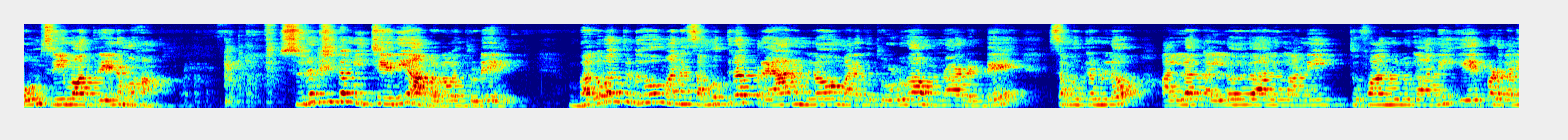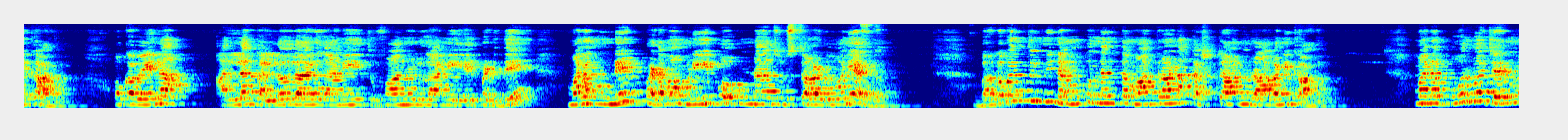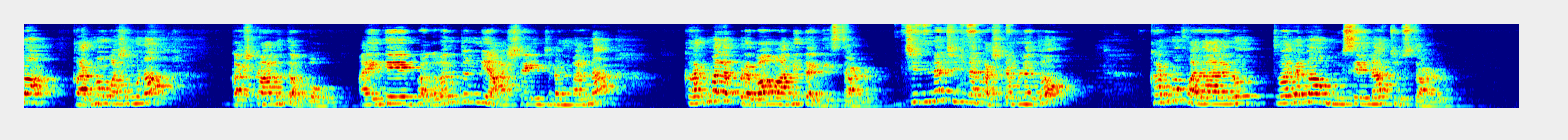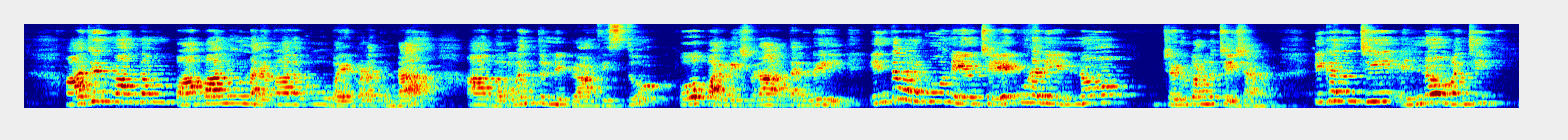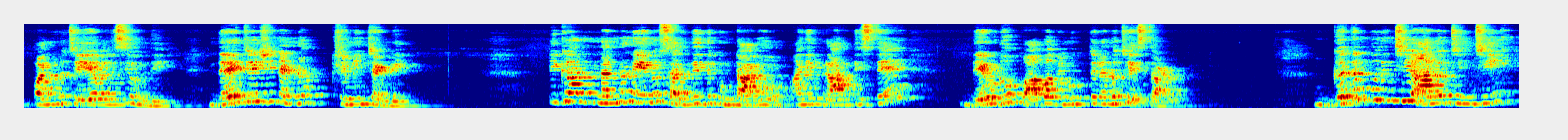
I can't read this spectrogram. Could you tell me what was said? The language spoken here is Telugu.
ఓం శ్రీమాత్రే నమ. సురక్షితం ఇచ్చేది ఆ భగవంతుడే. భగవంతుడు మన సముద్ర ప్రయాణంలో మనకు తోడుగా ఉన్నాడంటే సముద్రంలో అల్ల కల్లోలాలు కానీ తుఫానులు కానీ ఏర్పడవని కాదు. ఒకవేళ అల్ల కల్లోలాలు కానీ తుఫానులు కానీ ఏర్పడితే మనం ఉండే పడవ మునిగిపోకుండా చూస్తాడు అని అర్థం. భగవంతుణ్ణి నమ్ముకున్నంత మాత్రాన కష్టాలు రావని కాదు. మన పూర్వ జన్మ కర్మ వశమున కష్టాలు తప్పవు. అయితే భగవంతుణ్ణి ఆశ్రయించడం వలన కర్మల ప్రభావాన్ని తగ్గిస్తాడు. చిన్న చిన్న కష్టములతో కర్మ ఫలాలను త్వరగా మూసేలా చూస్తాడు. ఆజన్మాంతం పాపాలు నరకాలకు భయపడకుండా ఆ భగవంతుణ్ణి ప్రార్థిస్తూ ఓ పరమేశ్వర తండ్రి ఇంతవరకు నేను చేయకూడని ఎన్నో చెడు పనులు చేశాను. ఇక నుంచి ఎన్నో మంచి పనులు చేయవలసి ఉంది. దయచేసి నన్ను క్షమించండి. ఇక నన్ను నేను సరిదిద్దుకుంటాను అని ప్రార్థిస్తే దేవుడు పాప విముక్తులను చేస్తాడు. గతం గురించి ఆలోచించి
